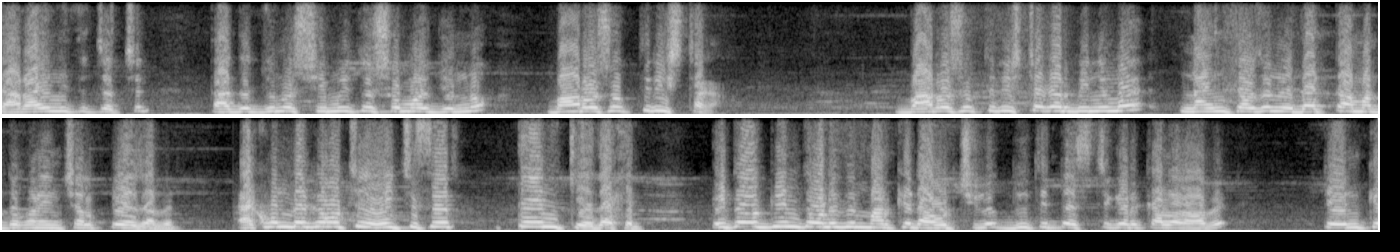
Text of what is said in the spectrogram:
যারাই নিতে চাচ্ছেন, তাদের জন্য সীমিত সময়ের জন্য বারোশো তিরিশ টাকা। বারোশো তিরিশ টাকার বিনিময়ে নাইন থাউজেন্ডের আমার দোকানে ইনশাল পেয়ে যাবেন। এখন দেখে হচ্ছে এইচএস এর টেন কে দেখেন। এটাও কিন্তু অনেকদিন মার্কেট আউট ছিল, দুই তিনটা স্টিকার কালার হবে। টেন কে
